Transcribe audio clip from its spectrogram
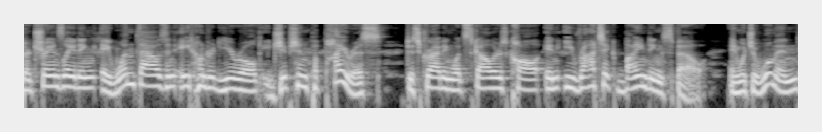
are translating a 1,800 year old Egyptian papyrus describing what scholars call an erotic binding spell, in which a woman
